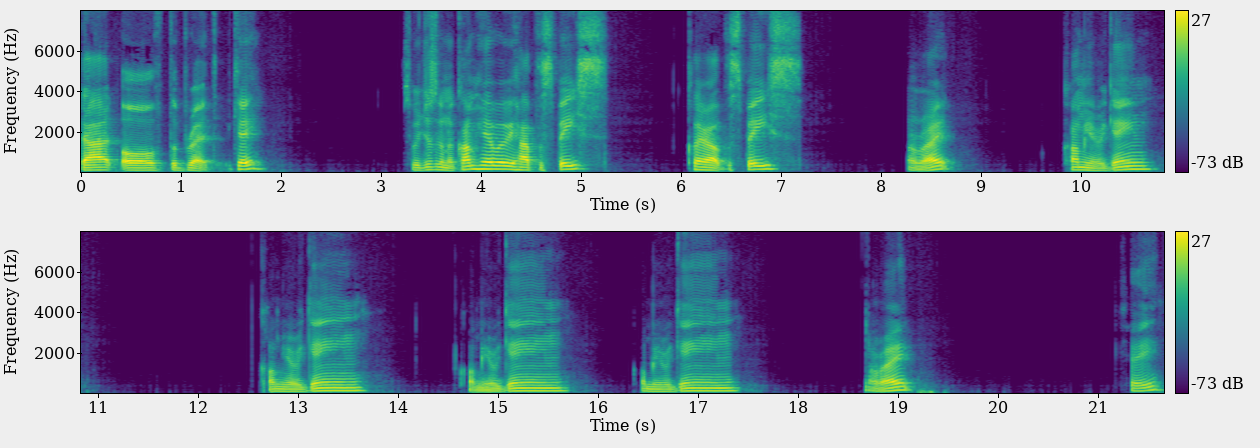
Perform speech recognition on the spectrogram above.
that of the bread, okay? So we're just going to come here where we have the space, clear out the space. All right. Come here again. Come here again. Come here again. Come here again. All right. Okay.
